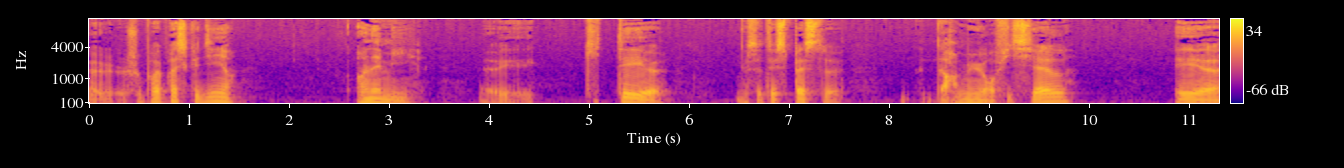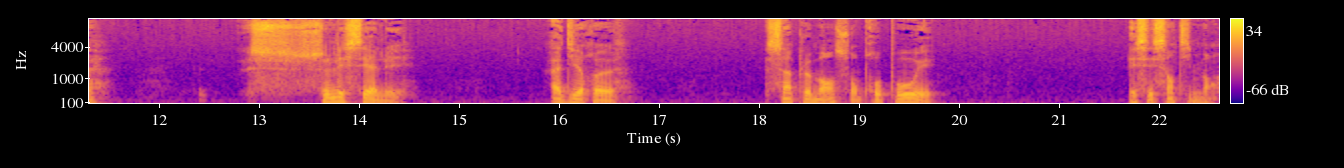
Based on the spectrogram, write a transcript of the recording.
Euh, je pourrais presque dire un ami, euh, quitter cette espèce d'armure officielle et se laisser aller à dire euh, simplement son propos et ses sentiments.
